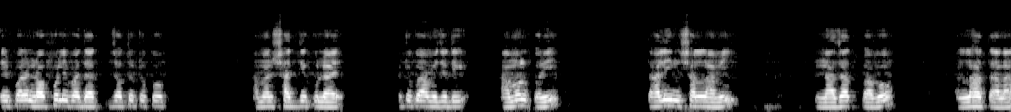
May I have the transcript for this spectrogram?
এরপরে নফল ইবাদাত, যতটুকু আমার সাধ্যে কুলায়, এটুকু আমি যদি আমল করি, তাহলে ইনশাল্লাহ আমি নাজাদ পাব। আল্লাহ তালা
